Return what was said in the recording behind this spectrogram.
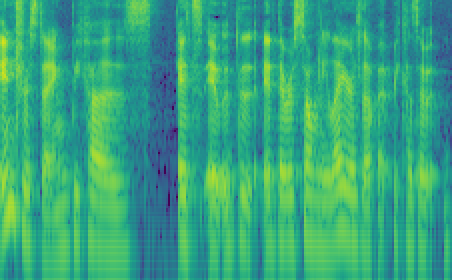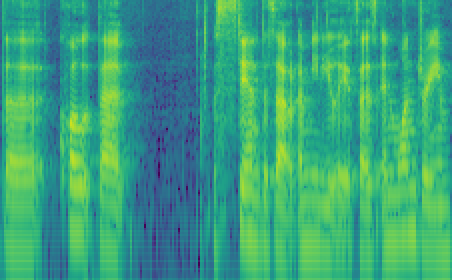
interesting because it's it, it there were so many layers of it because it, the quote that stand us out immediately it says in one dream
